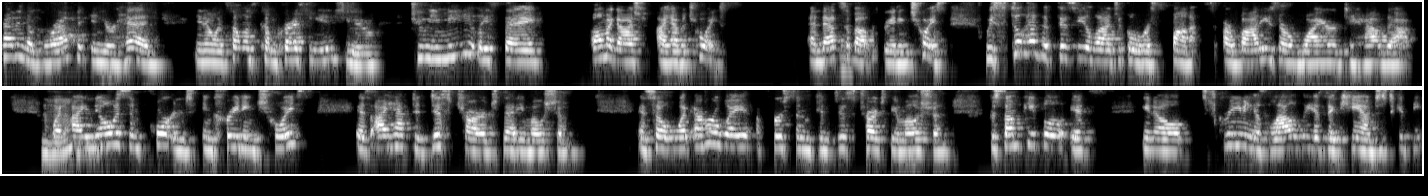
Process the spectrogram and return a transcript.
Having a graphic in your head, you know, when someone's come crashing into you, to immediately say, oh my gosh, I have a choice. And that's about creating choice. We still have the physiological response. Our bodies are wired to have that. Mm-hmm. What I know is important in creating choice is I have to discharge that emotion. And so, whatever way a person can discharge the emotion, for some people, it's you know, screaming as loudly as they can just to get the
